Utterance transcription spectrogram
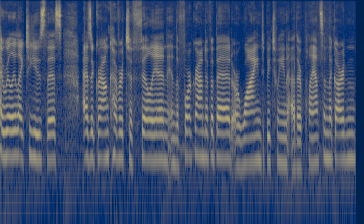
I really like to use this as a ground cover to fill in in the foreground of a bed or wind between other plants in the garden.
